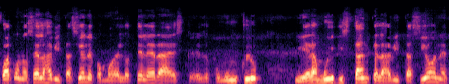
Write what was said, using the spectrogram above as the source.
fue a conocer las habitaciones, como el hotel era como un club y era muy distante las habitaciones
